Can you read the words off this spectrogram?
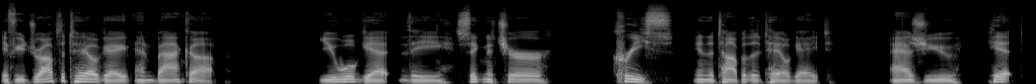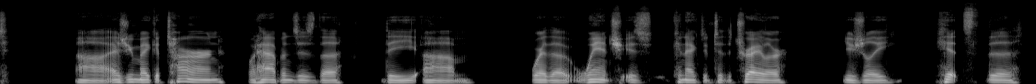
If you drop the tailgate and back up, you will get the signature crease in the top of the tailgate as you hit uh, as you make a turn what happens is the the um, where the winch is connected to the trailer usually hits the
